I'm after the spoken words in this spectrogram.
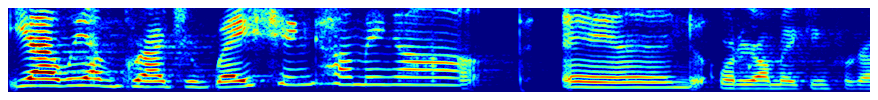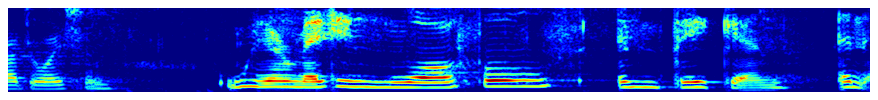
yeah, we have graduation coming up and What are y'all making for graduation? we are making waffles and bacon and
